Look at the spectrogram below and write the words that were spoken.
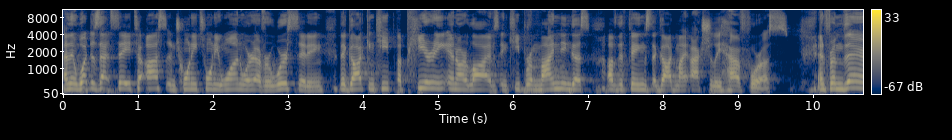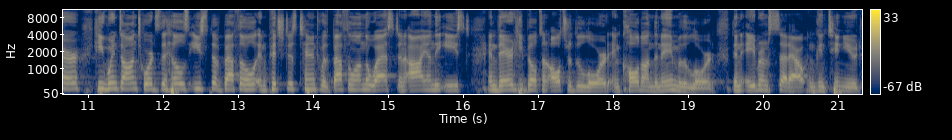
And then what does that say to us in 2021, wherever we're sitting? That God can keep appearing in our lives and keep reminding us of the things that God might actually have for us. And from there, he went on towards the hills east of Bethel and pitched his tent with Bethel on the west and Ai on the east. And there he built an altar to the Lord and called on the name of the Lord. Then Abram set out and continued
